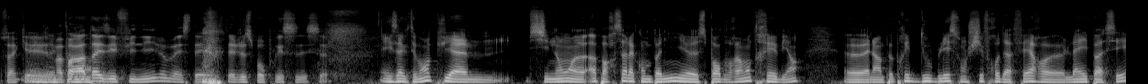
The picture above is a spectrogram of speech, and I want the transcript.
ça que ma parenthèse est finie, là, mais c'était juste pour préciser ça. Exactement. Puis euh, sinon, euh, à part ça, la compagnie euh, se porte vraiment très bien. Elle a à peu près doublé son chiffre d'affaires l'année passée.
